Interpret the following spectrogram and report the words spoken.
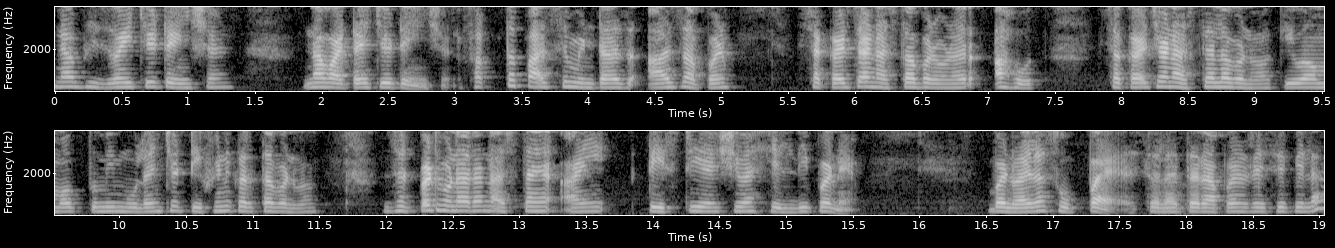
ना भिजवायचे टेन्शन ना वाटायचे टेन्शन. फक्त पाच मिनटं आज आपण सकाळचा नाश्ता बनवणार आहोत. सकाळच्या नाश्त्याला बनवा किंवा मग तुम्ही मुलांच्या टिफिन करता बनवा. झटपट होणारा नाश्ता आहे आणि टेस्टी आहे शिवाय हेल्दी पण आहे. बनवायला सोपं आहे. चला तर आपण रेसिपीला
